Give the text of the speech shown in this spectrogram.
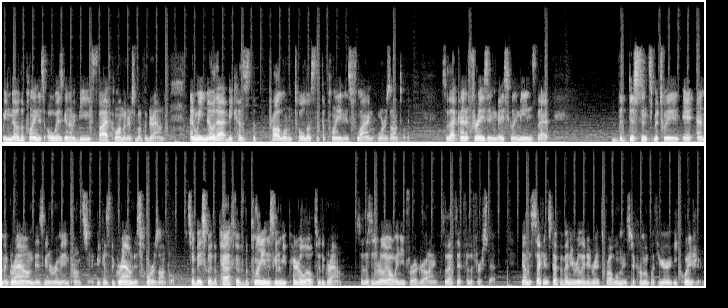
We know the plane is always going to be five kilometers above the ground. And we know that because the problem told us that the plane is flying horizontally. So that kind of phrasing basically means that the distance between it and the ground is going to remain constant because the ground is horizontal. So basically the path of the plane is going to be parallel to the ground. So this is really all we need for our drawing. So that's it for the first step. Now the second step of any related rates problem is to come up with your equation.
